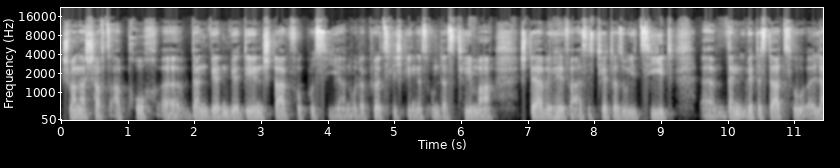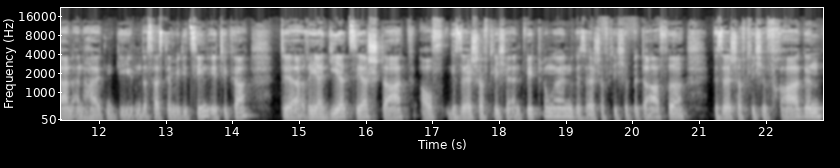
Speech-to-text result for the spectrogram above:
Schwangerschaftsabbruch, äh, dann werden wir den stark fokussieren. Oder kürzlich ging es um das Thema Sterbehilfe, assistierter Suizid. Äh, dann wird es dazu Lerneinheiten geben. Das heißt, der Medizinethiker der reagiert sehr stark auf gesellschaftliche Entwicklungen, gesellschaftliche Bedarfe, gesellschaftliche Fragen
